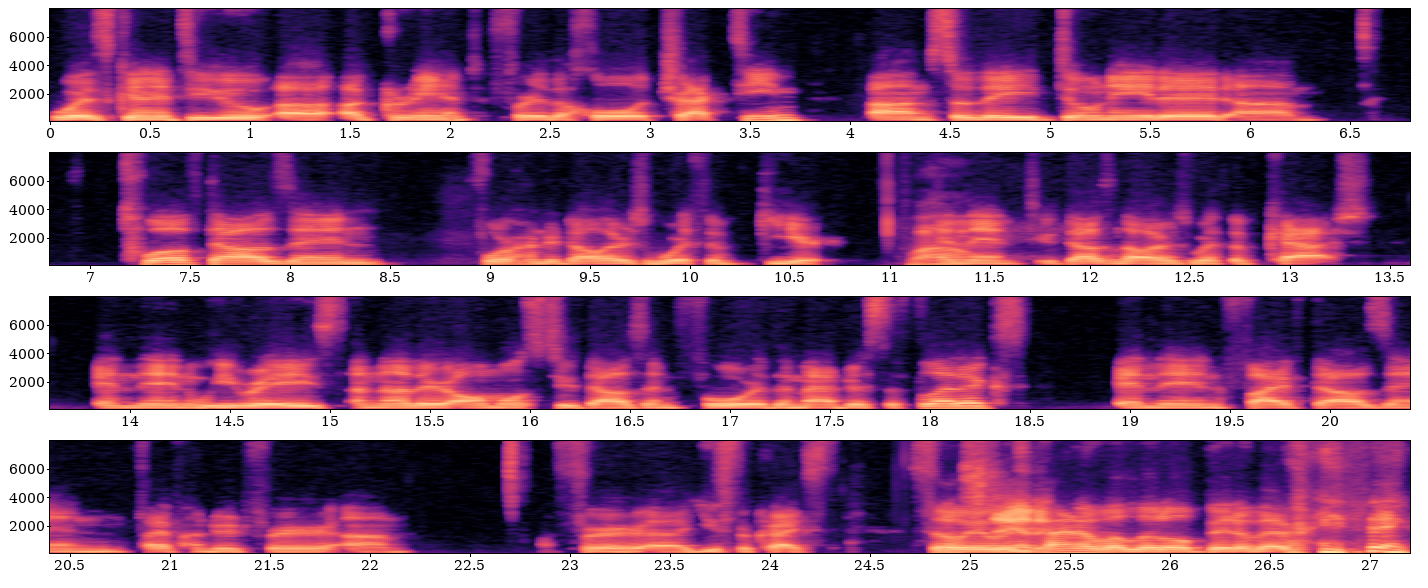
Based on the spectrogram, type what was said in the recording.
was going to do uh, a grant for the whole track team. Um, so they donated um, twelve thousand four hundred dollars worth of gear Wow. and then two thousand dollars worth of cash. And then we raised another almost two thousand for the Madras Athletics, and then five thousand five hundred for um, for uh, Youth for Christ. So it was kind of a little bit of everything.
